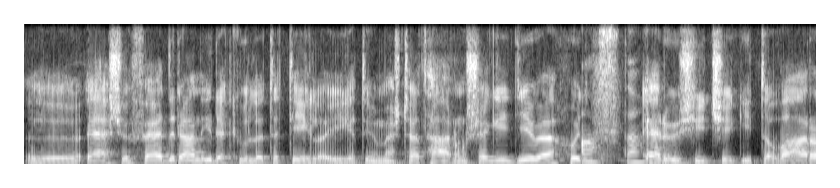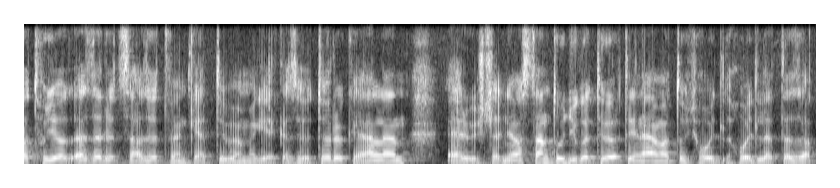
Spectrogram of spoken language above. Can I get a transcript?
ö, első Ferdinánd ide küldött egy téglaégetőmestert három segédjével, hogy Aztán. erősítsék itt a várat, hogy az 1552-ben megérkező török ellen erős legyen. Aztán tudjuk a történelmet, hogy hogy, hogy lett ez a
